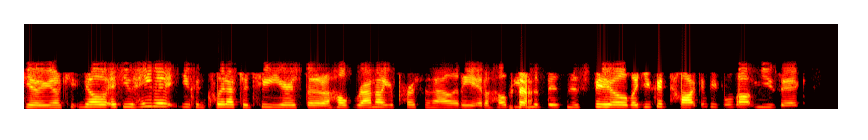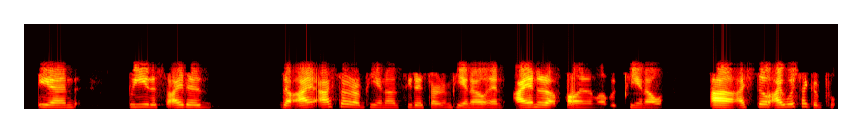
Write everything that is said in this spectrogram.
you know, you know, you know, if you hate it, you can quit after two years, but it'll help round out your personality. It'll help you in the business field. Like you could talk to people about music, and we decided that I I started on piano and CJ started on piano, and I ended up falling in love with piano. Uh, I still I wish I could pl-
